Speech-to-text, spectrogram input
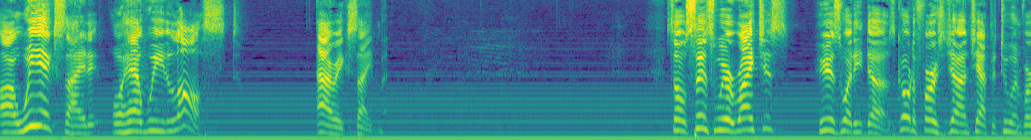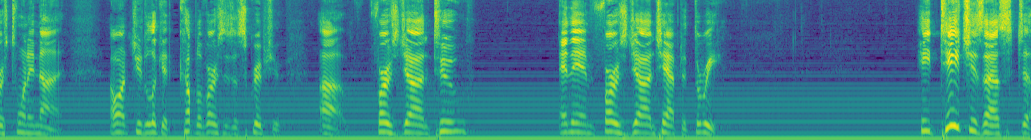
are we excited or have we lost our excitement? So since we're righteous, here's what he does. Go to 1 John chapter 2 and verse 29. I want you to look at a couple of verses of scripture. Uh, 1 John 2 and then 1 John chapter 3. He teaches us to,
